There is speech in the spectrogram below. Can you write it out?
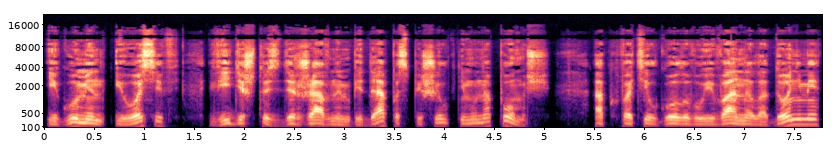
Игумен Иосиф, видя, что с державным беда, поспешил к нему на помощь обхватил голову Ивана ладонями,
